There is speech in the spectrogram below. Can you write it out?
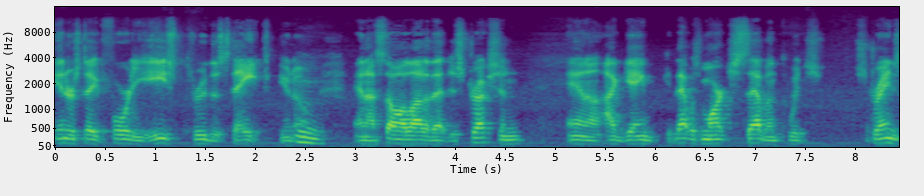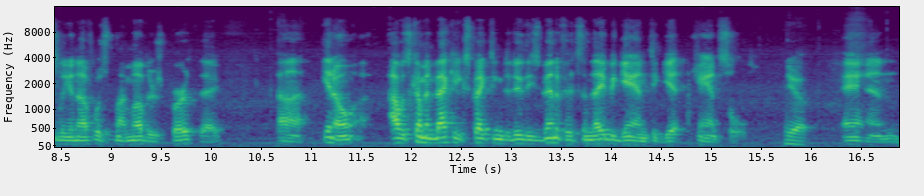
Interstate 40 east through the state, you know. Mm. And I saw a lot of that destruction. And uh, I gained, that was March 7th, which strangely enough was my mother's birthday. Uh, you know, I was coming back expecting to do these benefits and they began to get canceled. Yeah. And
